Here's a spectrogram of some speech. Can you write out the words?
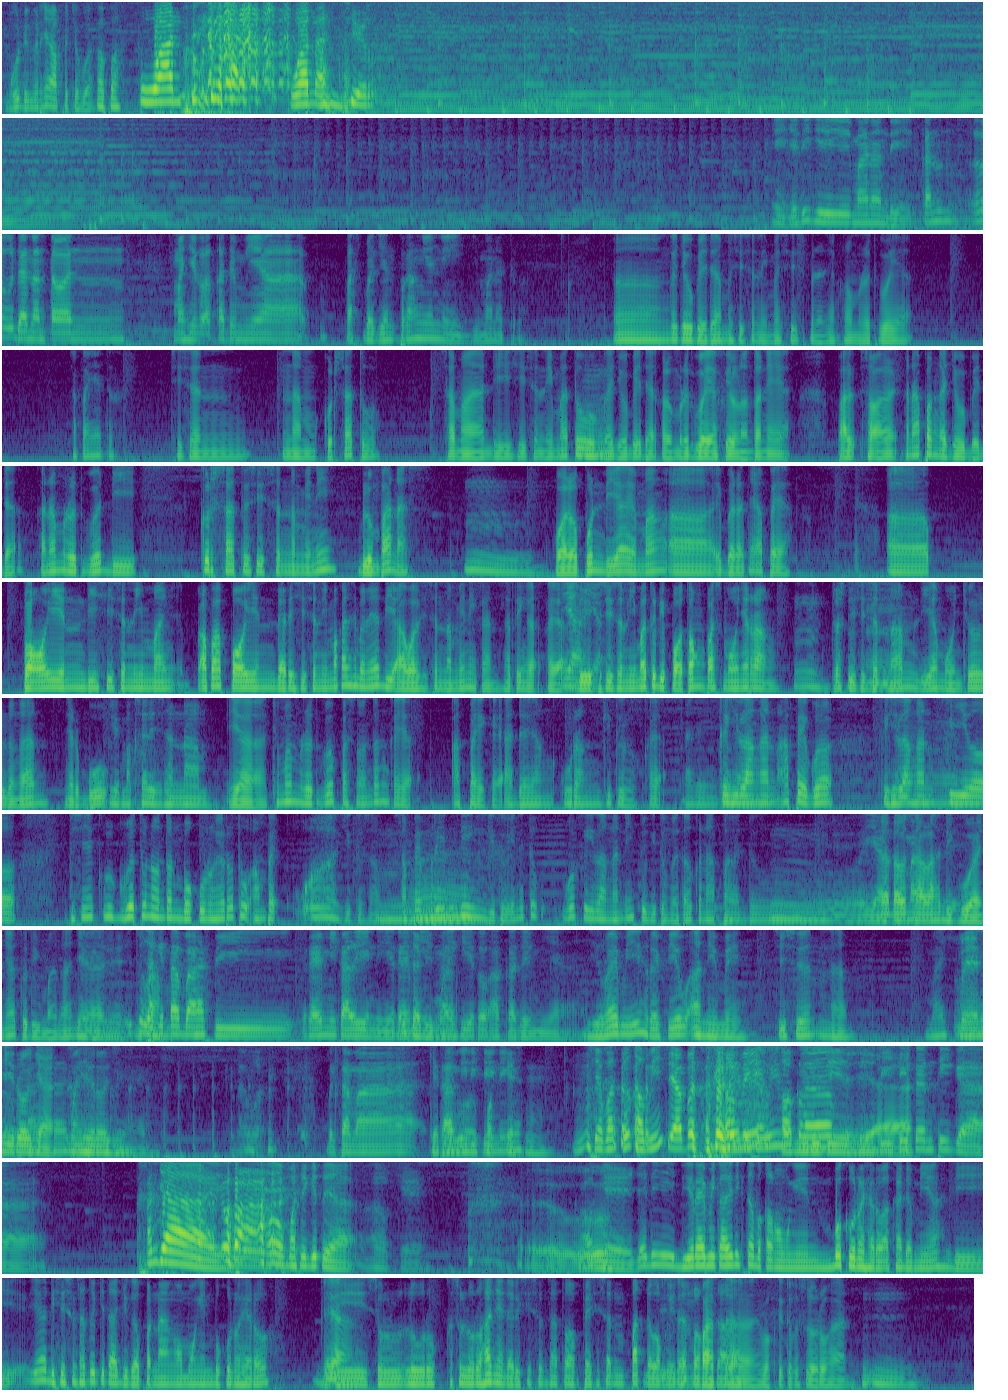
Gue dengernya apa coba? Apa? Puan. One anjir. Ih, jadi gimana nih? Kan lu udah nonton My Hero Academia pas bagian perangnya nih. Gimana tuh? Eh, nggak jauh beda sama season 5 sih sebenarnya kalau menurut gue ya. Apanya tuh? Season 6 kurs 1 sama di season 5 tuh Hmm. nggak jauh beda kalau menurut gue ya feel nontonnya ya. Pal- soal kenapa nggak jauh beda? Karena menurut gue di kurs 1 season 6 ini belum panas. Hmm. walaupun dia emang eh, ibaratnya apa ya eh poin di season 5 apa poin dari season 5 kan sebenarnya di awal season 6 ini kan ngerti nggak kayak Iya, di iya. season 5 tuh dipotong pas mau nyerang Hmm. terus di season Hmm. 6 dia muncul dengan nyerbu Klimaksnya di season 6. ya cuma menurut gue pas nonton kayak apa ya kayak ada yang kurang gitu loh kayak Ada yang kehilangan apa ya gue kehilangan Hmm. feel biasanya gue tuh nonton Boku no Hero tuh sampai wah gitu sam- Hmm. sampai merinding gitu ini tuh gue kehilangan itu gitu nggak tahu kenapa Waduh. Hmm. ya, nggak tahu salah di iya. guanya atau di mananya Ya, gitu ya. itu- bisa Itulah. kita bahas di Remi kali ini, Remi Bisa, bisa. My Hero Academia. Di Remy review anime. season 6 My My hero-nya. Academia. My hero-nya. Bersama Kira kami di sini podcastnya. Siapa tuh kami? siapa tuh kami Kami di sini. Iya. di season 3. Anjay. Oh, masih gitu ya. Oke. Uh, Oke, jadi di Remi kali ini kita bakal ngomongin Boku no Hero Academia di ya di season 1 kita juga pernah ngomongin Boku no Hero dari seluruh keseluruhannya dari season 1 sampai season 4 dah waktu itu season kalau nggak 4 salah. eh, waktu itu keseluruhan Mm-mm.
